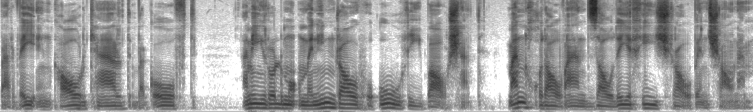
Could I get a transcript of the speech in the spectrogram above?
بر وی انکار کرد و گفت امیرالمؤمنین را حقوقی باشد. من خداوند زاده خیش را بنشانم.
